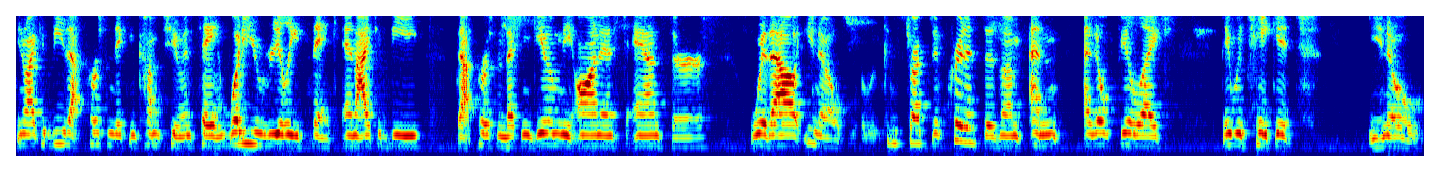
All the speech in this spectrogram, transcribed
you know, I could be that person they can come to and say, What do you really think? And I could be that person that can give them the honest answer without, you know, constructive criticism. And I don't feel like they would take it, you know,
